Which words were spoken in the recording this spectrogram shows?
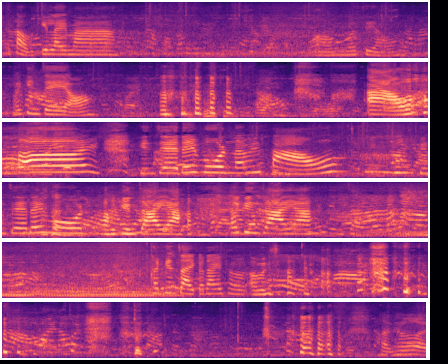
พี่เต๋ากินอะไรมา อ๋อกินก๋วยเตี๋ยว ไม่กินเจเหรอไม่อ้าวเอ้ย กินเจได้บุญนะพี่สาว กินเจได้บุญเอากินใจอะถ้ากินใจอะ ถ้ากินใจก็ได้เธอ เอาไม่ใช่ ขอโทษ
